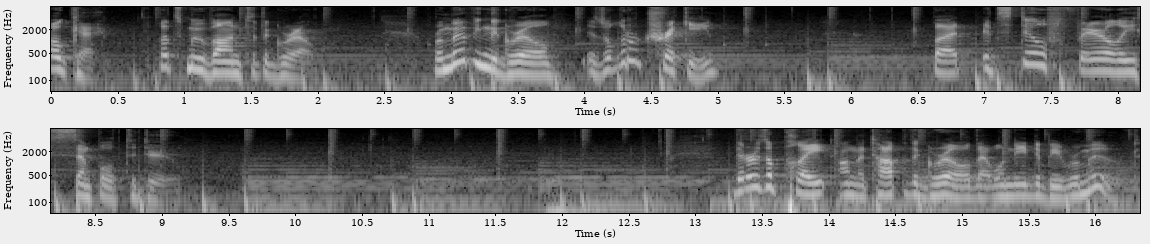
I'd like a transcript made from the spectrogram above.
Okay, let's move on to the grill. Removing the grill is a little tricky, but it's still fairly simple to do. There is a plate on the top of the grill that will need to be removed.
